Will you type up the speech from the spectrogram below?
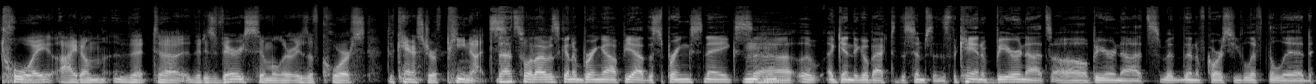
toy item that uh, that is very similar is, of course, the canister of peanuts. That's what I was going to bring up. Yeah, the spring snakes. Mm-hmm. Uh, again, to go back to The Simpsons, the can of beer nuts. Oh, beer nuts! But then, of course, you lift the lid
